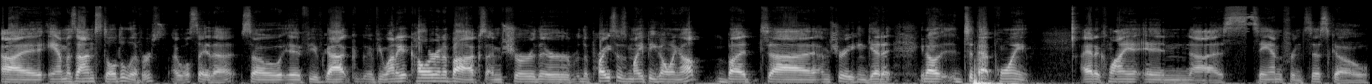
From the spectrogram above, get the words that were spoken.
uh, Amazon still delivers. I will say that. So if you've got, if you want to get color in a box, I'm sure there the prices might be going up, but uh, I'm sure you can get it. You know, to that point, I had a client in uh, San Francisco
